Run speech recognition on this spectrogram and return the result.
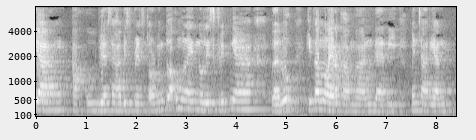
yang aku biasa habis brainstorming tuh aku mulai nulis skripnya, baru kita mulai rekaman dari pencarian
